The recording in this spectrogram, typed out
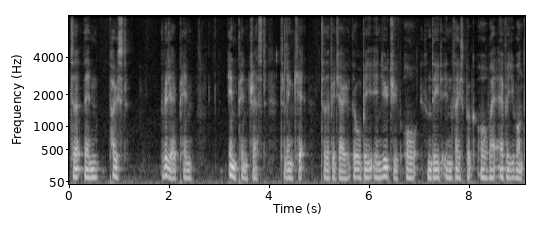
to then post the video pin in Pinterest to link it to the video that will be in YouTube or indeed in Facebook or wherever you want.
